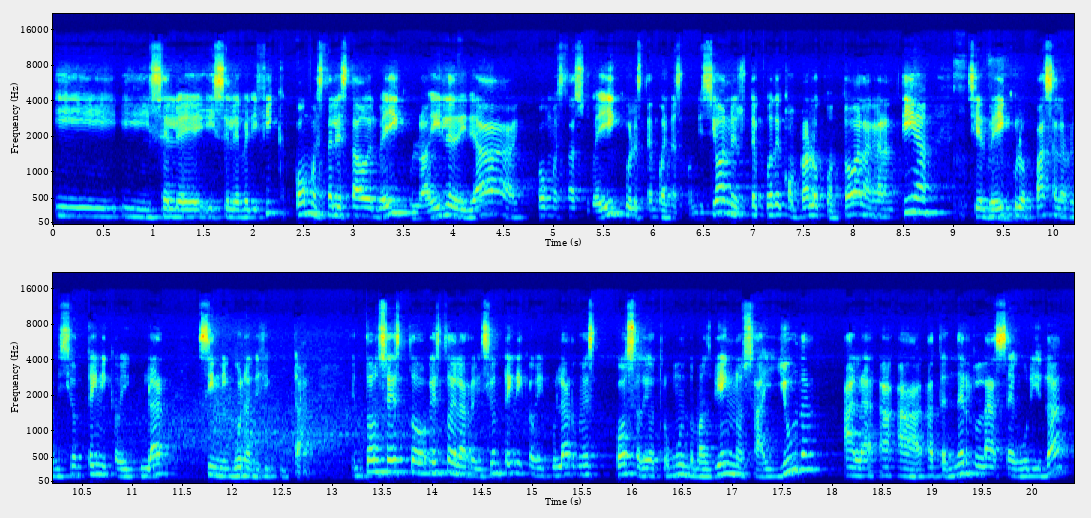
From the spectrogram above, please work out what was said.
y, se le, y se le verifica cómo está el estado del vehículo. Ahí le dirá cómo está su vehículo, está en buenas condiciones. Usted puede comprarlo con toda la garantía si el vehículo pasa la revisión técnica vehicular sin ninguna dificultad. Entonces, esto, esto de la revisión técnica vehicular no es cosa de otro mundo, más bien nos ayuda a, a tener la seguridad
